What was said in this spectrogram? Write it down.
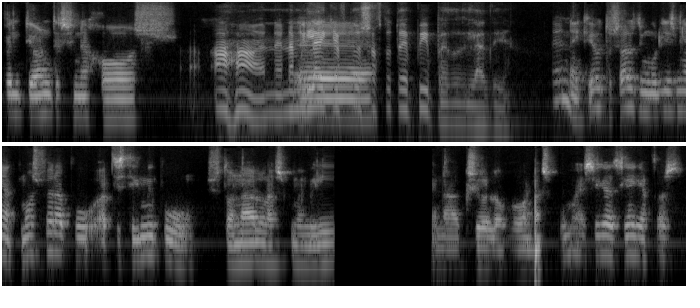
βελτιώνεται συνεχώς, Αχα, ναι, να μιλάει ε, και αυτός σε αυτό το επίπεδο δηλαδή. Ε, ναι, και ούτως άλλως δημιουργείς μια ατμόσφαιρα που από τη στιγμή που στον άλλον, ας πούμε, μιλάει ένα αξιολογό, ας πούμε, σιγά σιγά για αυτός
